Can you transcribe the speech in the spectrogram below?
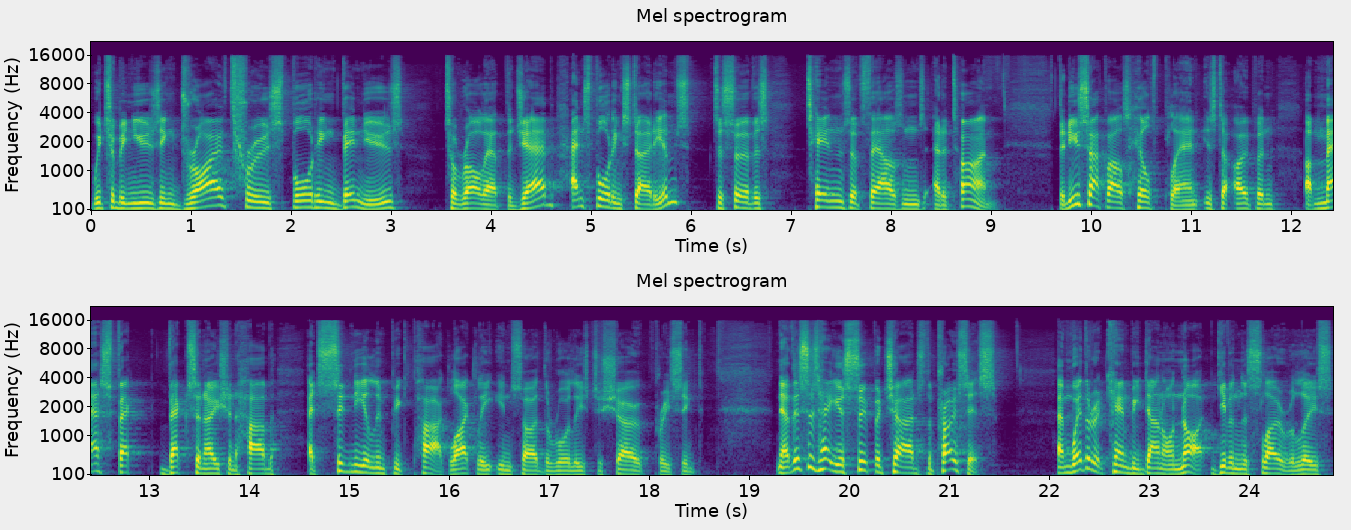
which have been using drive through sporting venues to roll out the jab and sporting stadiums to service tens of thousands at a time. The New South Wales Health Plan is to open a mass vac- vaccination hub at Sydney Olympic Park, likely inside the Royal Easter Show precinct. Now, this is how you supercharge the process. And whether it can be done or not, given the slow release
